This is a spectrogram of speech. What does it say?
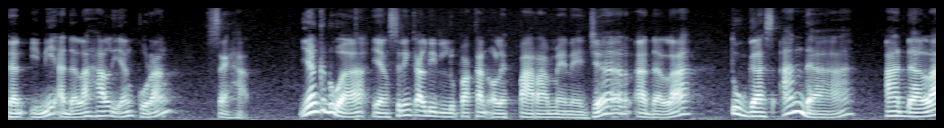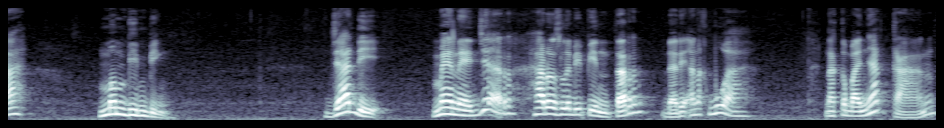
Dan ini adalah hal yang kurang sehat. Yang kedua, yang sering kali dilupakan oleh para manajer adalah tugas Anda adalah membimbing. Jadi, manajer harus lebih pinter dari anak buah. Nah, kebanyakan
